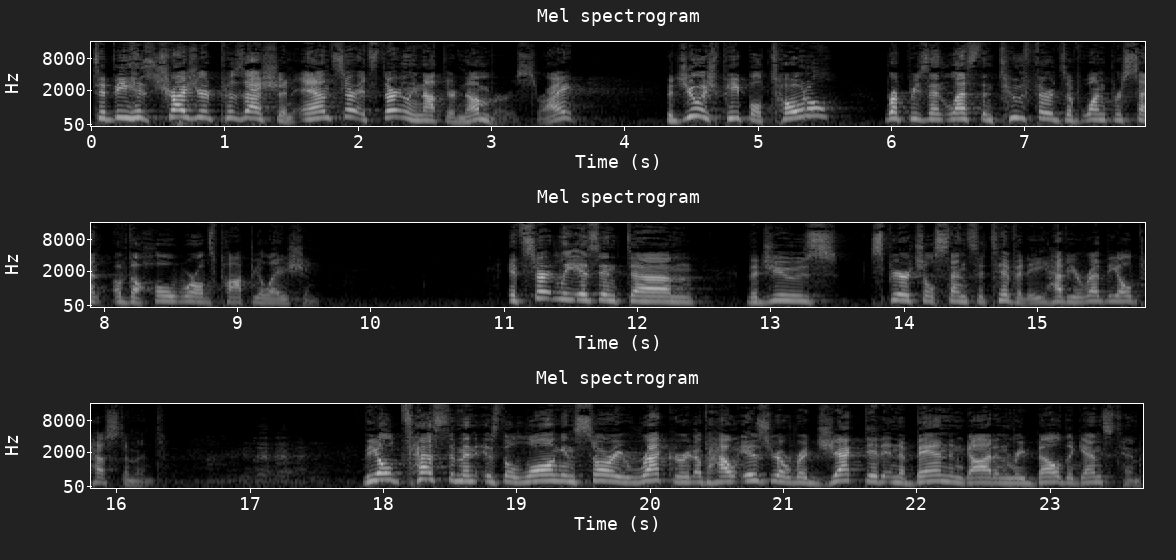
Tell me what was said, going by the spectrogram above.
to be his treasured possession? Answer it's certainly not their numbers, right? The Jewish people total represent less than two thirds of 1% of the whole world's population. It certainly isn't um, the Jews' spiritual sensitivity. Have you read the Old Testament? The Old Testament is the long and sorry record of how Israel rejected and abandoned God and rebelled against him.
